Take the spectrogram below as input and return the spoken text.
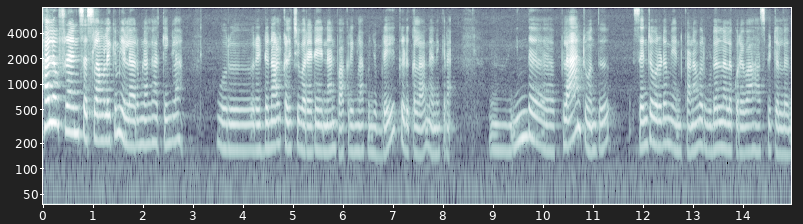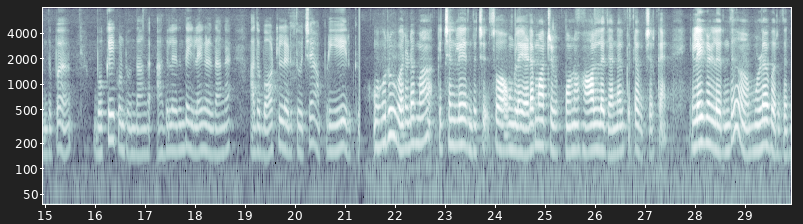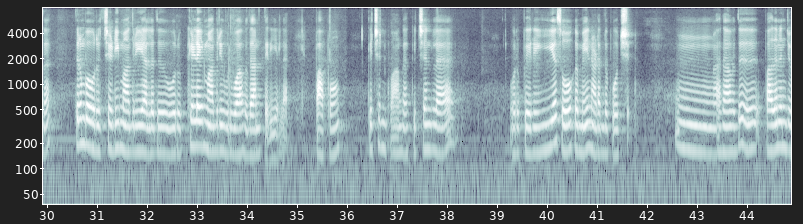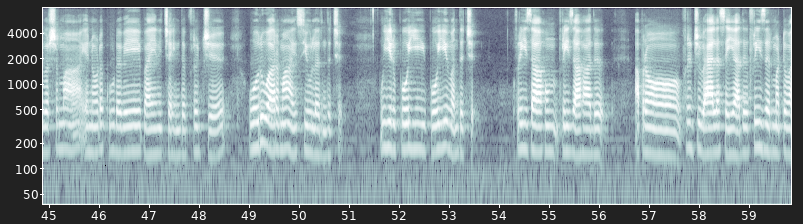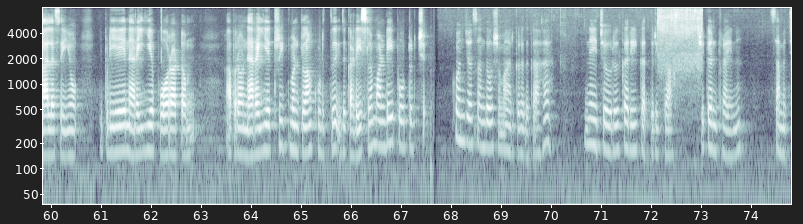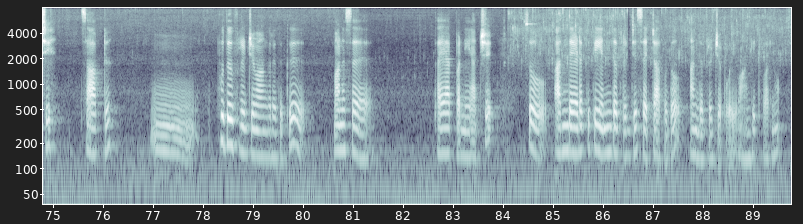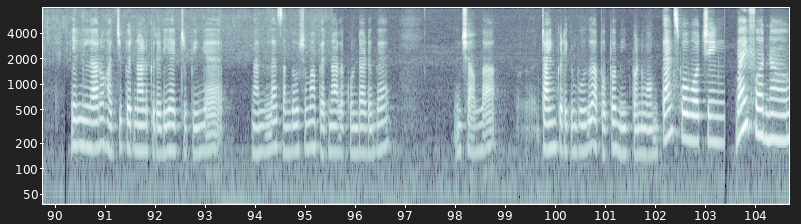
Hello friends அஸ்லாம் வலைக்கும் எல்லோரும் நல்லா இருக்கீங்களா? ஒரு ரெண்டு நாள் கழித்து வரேன் என்னன்னு பார்க்குறீங்களா? கொஞ்சம் பிரேக் எடுக்கலான்னு நினைக்கிறேன். இந்த பிளான்ட் வந்து சென்ற வருடம் என் கணவர் உடல்நலக் குறைவாக ஹாஸ்பிட்டலில் இருந்தப்போ பொக்கே கொண்டு வந்தாங்க. அதில் இருந்த இலைகள் தாங்க. அதை பாட்டில் எடுத்து வச்சு அப்படியே இருக்குது ஒரு வருடமாக கிச்சன்லேயே இருந்துச்சு. ஸோ அவங்கள இடமாற்றி போகணும் ஹாலில் ஜன்னல் கிட்ட வச்சுருக்கேன். இலைகள்லேருந்து முளை வருதுங்க. திரும்ப ஒரு செடி மாதிரி அல்லது ஒரு கிளை மாதிரி உருவாகுதான்னு தெரியல. பார்ப்போம். கிச்சனுக்கு வாங்க. கிச்சனில் ஒரு பெரிய சோகமே நடந்து போச்சு. அதாவது பதினஞ்சு வருஷமாக என்னோட கூடவே பயணித்த இந்த ஃப்ரிட்ஜு ஒரு வாரமாக ஐசியூவில் இருந்துச்சு. உயிர் போய் போய் வந்துச்சு. ஃப்ரீஸ் ஆகும் ஃப்ரீஸ் ஆகாது அப்புறம் ஃப்ரிட்ஜ் வேலை செய்யாது ஃப்ரீசர் மட்டும் வேலை செய்யும். இப்படியே நிறைய போராட்டம் அப்புறம் நிறைய ட்ரீட்மெண்ட்லாம் கொடுத்து இது கடைசியில் மண்டே போட்டுடுச்சு. கொஞ்சம் சந்தோஷமாக இருக்கிறதுக்காக நெய்ச்சோறு கறி கத்திரிக்காய் சிக்கன் ஃப்ரைன்னு சமைச்சு சாப்பிட்டு புது ஃப்ரிட்ஜ் வாங்குறதுக்கு மனசை தயார் பண்ணியாச்சு. ஸோ அந்த இடத்துக்கு எந்த ஃப்ரிட்ஜு செட் ஆகுதோ அந்த ஃப்ரிட்ஜை போய் வாங்கிட்டு வரணும். எல்லாரும் ஹஜ்ஜு பெருநாளுக்கு ரெடி ஆகிட்ருப்பீங்க நல்லா சந்தோஷமாக பெருநாளை கொண்டாடுங்க. இன்ஷா டைம் கிடைக்கும்போது அப்பப்போ மீட் பண்ணுவோம். தேங்க்ஸ் ஃபார் வாட்சிங் பை ஃபார் நவ்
